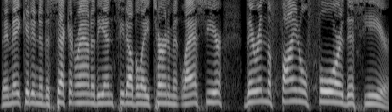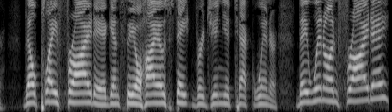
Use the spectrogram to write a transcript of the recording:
They make it into the second round of the NCAA tournament last year. They're in the final four this year. They'll play Friday against the Ohio State Virginia Tech winner. They win on Friday.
